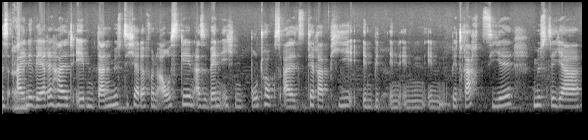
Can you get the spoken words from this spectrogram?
Das eine wäre halt eben, dann müsste ich ja davon ausgehen, also wenn ich ein Botox als Therapie in, in, in, in Betracht ziehe, müsste ja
